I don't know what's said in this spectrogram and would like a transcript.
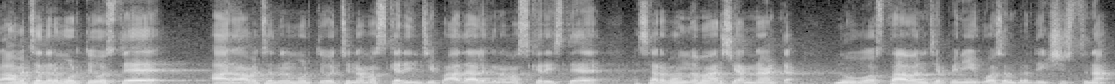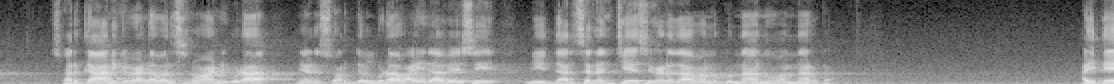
రామచంద్రమూర్తి వస్తే ఆ రామచంద్రమూర్తి వచ్చి నమస్కరించి పాదాలకు నమస్కరిస్తే శరభంగ మహర్షి అన్నట్ట నువ్వు వస్తావని చెప్పి నీ కోసం ప్రతీక్షిస్తున్నా. స్వర్గానికి వెళ్ళవలసిన వాడిని కూడా నేను స్వర్గం కూడా వాయిదా వేసి నీ దర్శనం చేసి వెళదాం అనుకున్నాను అన్నారట. అయితే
